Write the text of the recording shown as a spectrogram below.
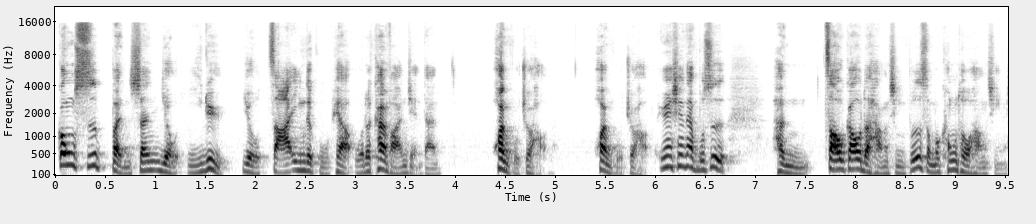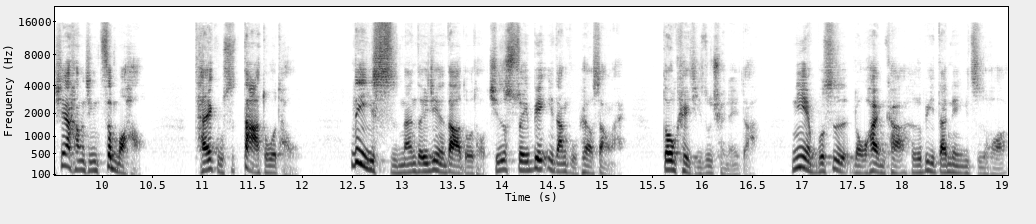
公司本身有疑虑、有杂音的股票，我的看法很简单，换股就好了，换股就好了。因为现在不是很糟糕的行情，不是什么空头行情，现在行情这么好，台股是大多头，历史难得一见的大多头。其实随便一档股票上来，都可以急出全雷打。你也不是罗汉咖，何必单恋一枝花？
